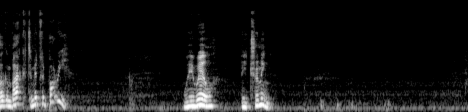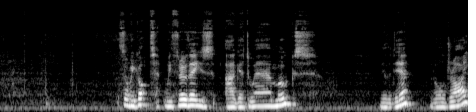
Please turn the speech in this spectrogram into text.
Welcome back to Mitford Pottery. We will be trimming. So we got, we threw these agate-ware mugs the other day. They're all dry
